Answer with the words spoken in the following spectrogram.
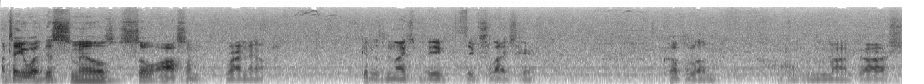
I'll tell you what, this smells so awesome right now. At this nice big thick slice here A couple of them. Oh my gosh.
